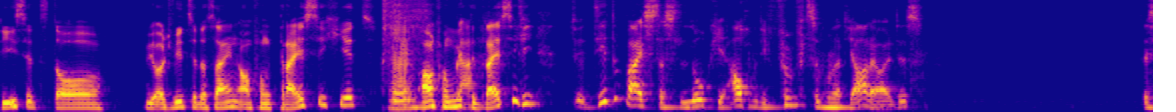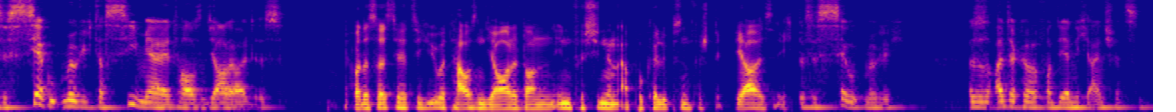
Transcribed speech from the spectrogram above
die ist jetzt da, wie alt wird sie da sein? Anfang 30 jetzt? Anfang Mitte Na, 30? Die, die, du weißt, dass Loki auch um die 1500 Jahre alt ist. Das ist sehr gut möglich, dass sie mehrere tausend Jahre alt ist. Aber das heißt, er hat sich über 1000 Jahre dann in verschiedenen Apokalypsen versteckt. Ja, ist richtig. Das ist sehr gut möglich. Also das Alter können wir von der nicht einschätzen.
